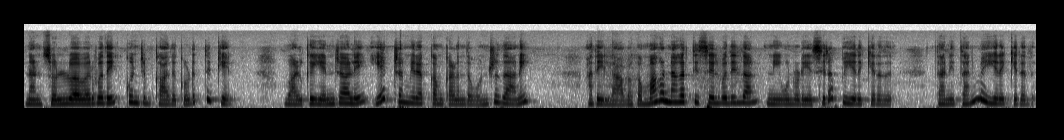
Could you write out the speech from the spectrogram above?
நான் சொல்ல வருவதை கொஞ்சம் காது கொடுத்து கேள். வாழ்க்கை என்றாலே ஏற்றம் இறக்கம் கலந்த ஒன்றுதானே? அதை லாபகமாக நகர்த்தி செல்வதில்தான் நீ உன்னுடைய சிறப்பு இருக்கிறது. தனித்தன்மை இருக்கிறது.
